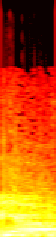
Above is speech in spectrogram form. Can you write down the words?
We are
